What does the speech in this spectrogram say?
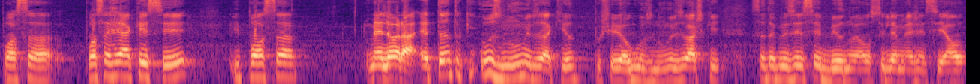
possa, possa reaquecer e possa melhorar. É tanto que os números aqui, eu puxei alguns números, eu acho que Santa Cruz recebeu no auxílio emergencial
